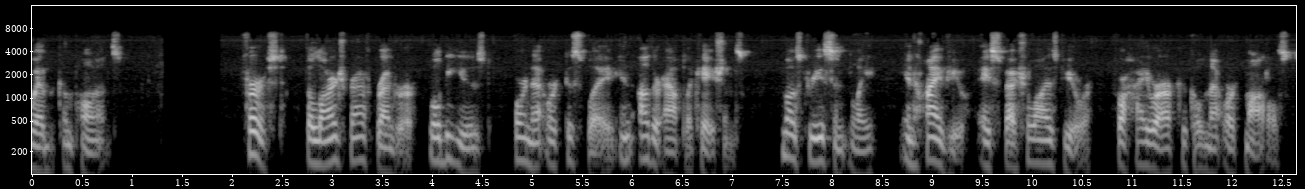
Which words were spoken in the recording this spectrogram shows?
web components. First, the large graph renderer will be used for network display in other applications, most recently in HiView, a specialized viewer for hierarchical network models.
